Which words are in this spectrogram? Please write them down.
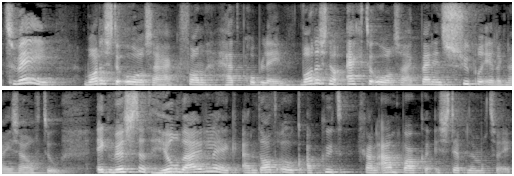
Twee, wat is de oorzaak van het probleem? Wat is nou echt de oorzaak? Ben eens super eerlijk naar jezelf toe. Ik wist het heel duidelijk en dat ook acuut gaan aanpakken is tip nummer twee.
